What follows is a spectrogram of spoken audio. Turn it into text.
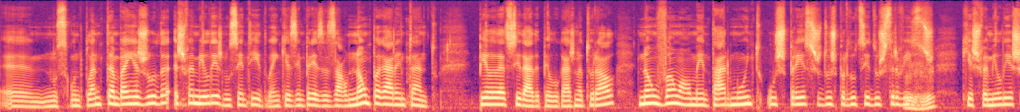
uh, no segundo plano, também ajuda as famílias, no sentido em que as empresas, ao não pagarem tanto pela eletricidade e pelo gás natural, não vão aumentar muito os preços dos produtos e dos serviços uhum. que as famílias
